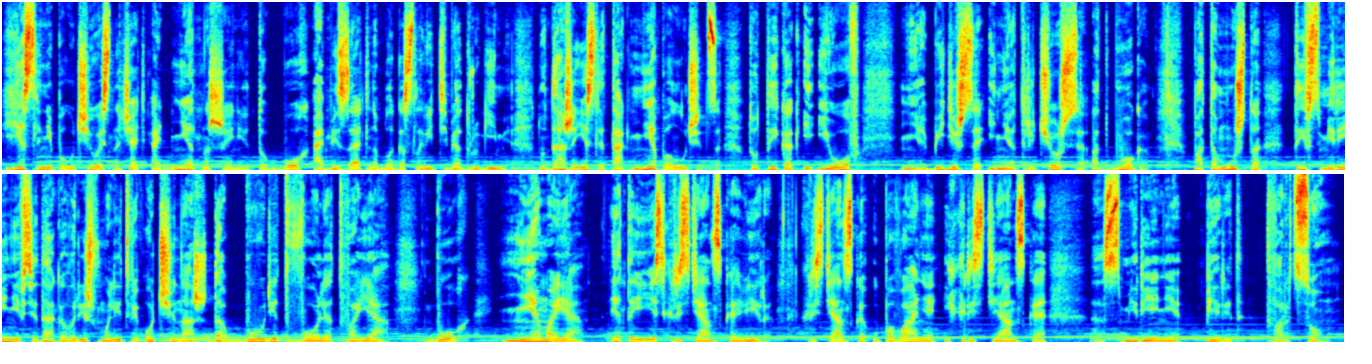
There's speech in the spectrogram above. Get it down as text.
Если не получилось начать одни отношения, то Бог обязательно благословит тебя другими. Но даже если так не получится, то ты, как и Иов, не обидишься и не отречешься от Бога. Потому что ты в смирении всегда говоришь в молитве «Отче наш, да будет воля Твоя». Бог, не моя. Это и есть христианская вера, христианское упование и христианское э, смирение перед Творцом.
